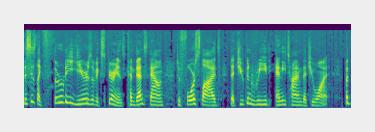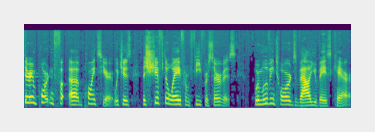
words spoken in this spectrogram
this is like 30 years of experience condensed down to four slides that you can read anytime that you want. But there are important uh, points here, which is the shift away from fee for service. We're moving towards value based care.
